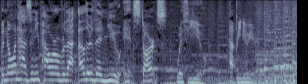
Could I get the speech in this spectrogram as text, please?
But no one has any power over that other than you. It starts with you. Happy New Year.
